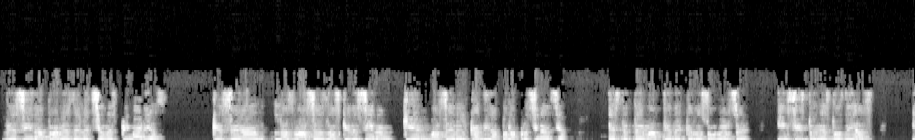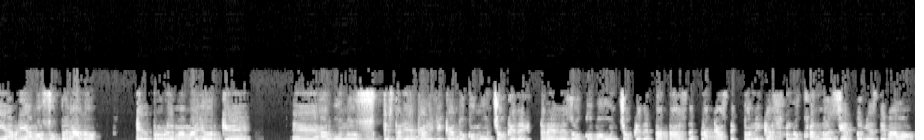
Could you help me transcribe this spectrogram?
decida a través de elecciones primarias, que sean las bases las que decidan quién va a ser el candidato a la presidencia. Este tema tiene que resolverse, insisto, en estos días y habríamos superado el problema mayor que eh, algunos estarían calificando como un choque de trenes o como un choque de placas, de placas tectónicas, lo cual no es cierto, mi estimado,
